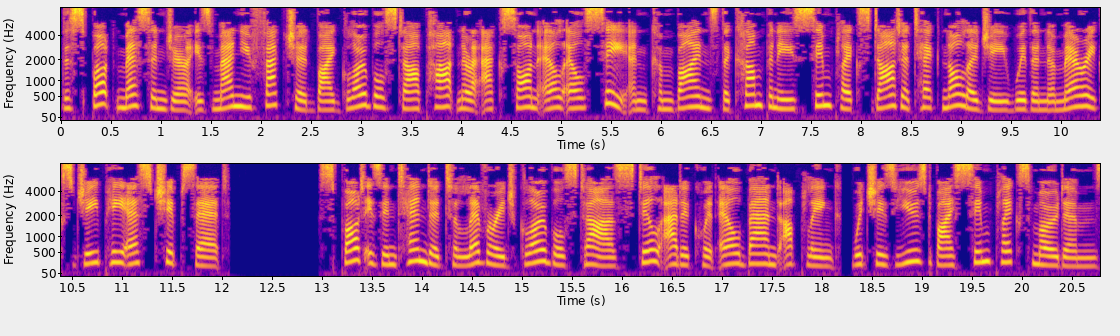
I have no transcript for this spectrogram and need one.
The Spot messenger is manufactured by Globalstar partner Axonn LLC and combines the company's simplex data technology with a Nemerix GPS chipset. SPOT is intended to leverage Globalstar's still adequate L-band uplink, which is used by simplex modems.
